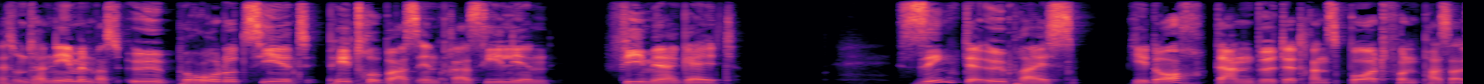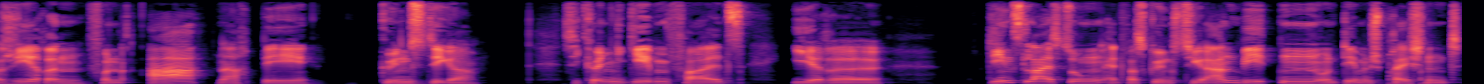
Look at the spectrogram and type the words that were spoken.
das Unternehmen, was Öl produziert, Petrobras in Brasilien, viel mehr Geld. Sinkt der Ölpreis jedoch, dann wird der Transport von Passagieren von A nach B günstiger. Sie können gegebenenfalls ihre Dienstleistungen etwas günstiger anbieten und dementsprechend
